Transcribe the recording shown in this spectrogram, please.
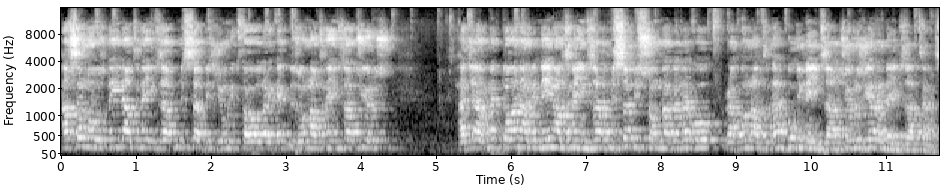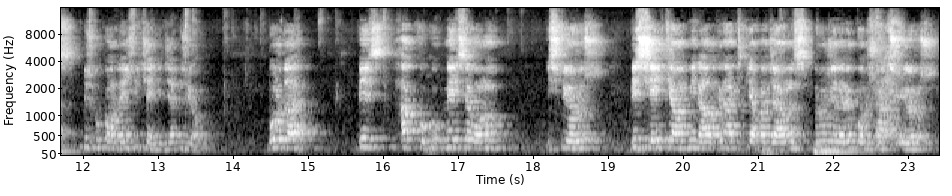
Hasan Oğuz neyin altına imza atmışsa biz Cumhur İttifakı olarak hepimiz onun altına imza atıyoruz. Hacı Ahmet Doğan abi neyin altına imza atmışsa biz sonuna kadar o raporun altına bugün de imza atıyoruz, yarın da imza atarız. Biz bu konuda hiçbir çekincemiz yok. Burada biz hak hukuk neyse onu istiyoruz. Biz şehit Kamil halkına artık yapacağımız projeleri konuşmak istiyoruz.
